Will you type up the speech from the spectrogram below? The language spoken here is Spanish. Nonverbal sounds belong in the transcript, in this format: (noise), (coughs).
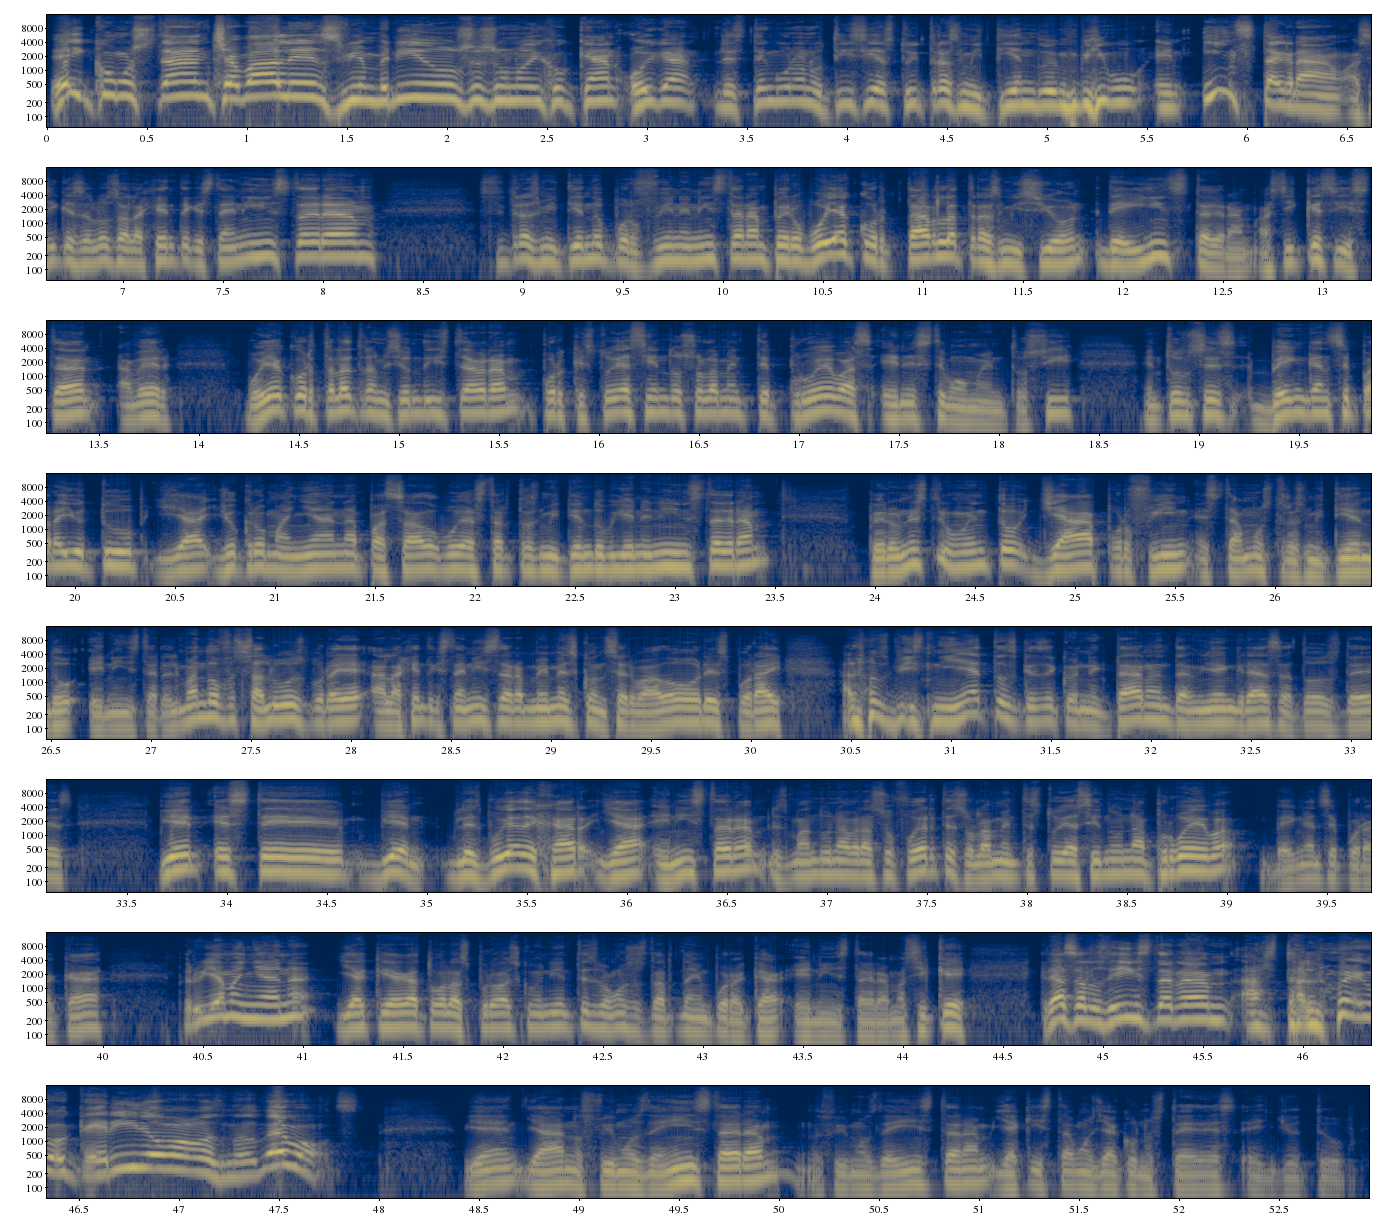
Hey, ¿cómo están, chavales? Bienvenidos. Es uno dijo Can. Oigan, les tengo una noticia. Estoy transmitiendo en vivo en Instagram. Así que saludos a la gente que está en Instagram. Estoy transmitiendo por fin en Instagram, pero voy a cortar la transmisión de Instagram. Así que si están, a ver, voy a cortar la transmisión de Instagram porque estoy haciendo solamente pruebas en este momento, ¿sí? Entonces, vénganse para YouTube. Ya, yo creo mañana pasado voy a estar transmitiendo bien en Instagram. Pero en este momento ya por fin estamos transmitiendo en Instagram. Le mando saludos por ahí a la gente que está en Instagram, memes conservadores, por ahí, (laughs) a los bisnietos que se conectaron también. Gracias a todos ustedes. Bien, este, bien, les voy a dejar ya en Instagram. Les mando un abrazo fuerte. Solamente estoy haciendo una prueba. Vénganse por acá. Pero ya mañana, ya que haga todas las pruebas convenientes, vamos a estar también por acá en Instagram. Así que gracias a los de Instagram. (laughs) Hasta luego, queridos. Nos vemos. Bien, ya nos fuimos de Instagram, nos fuimos de Instagram y aquí estamos ya con ustedes en YouTube.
